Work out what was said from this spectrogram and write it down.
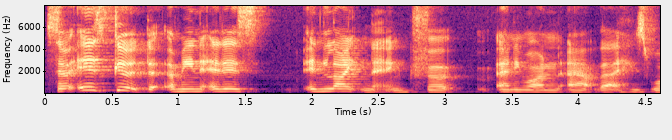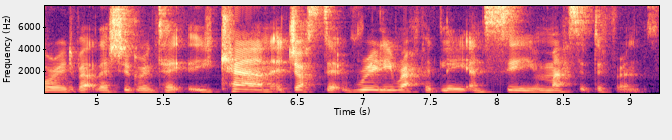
So it is good that, I mean, it is enlightening for anyone out there who's worried about their sugar intake that you can adjust it really rapidly and see a massive difference.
